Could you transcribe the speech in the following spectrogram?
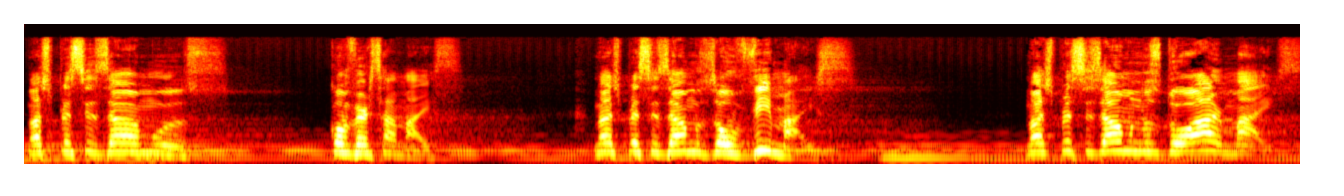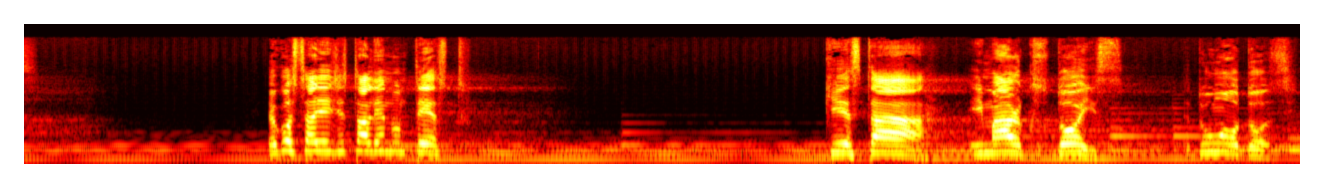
Nós precisamos conversar mais. Nós precisamos ouvir mais. Nós precisamos nos doar mais. Eu gostaria de estar lendo um texto que está em Marcos 2, do 1 ao 12.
